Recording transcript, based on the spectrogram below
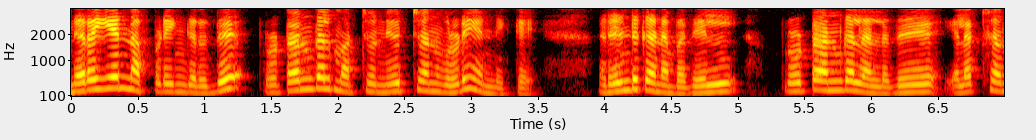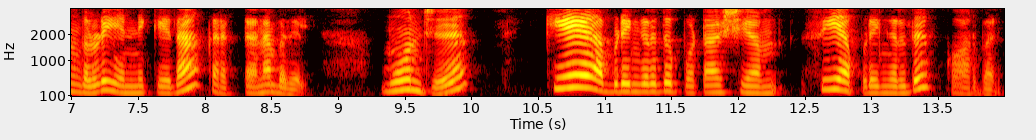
நிறையன் அப்படிங்கிறது புரோட்டான்கள் மற்றும் நியூட்ரான்களுடைய எண்ணிக்கை. ரெண்டுக்கான பதில் புரோட்டான்கள் அல்லது எலக்ட்ரான்களுடைய எண்ணிக்கை தான் கரெக்டான பதில். மூன்று கே அப்படிங்கிறது பொட்டாசியம் சி அப்படிங்கிறது கார்பன்.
